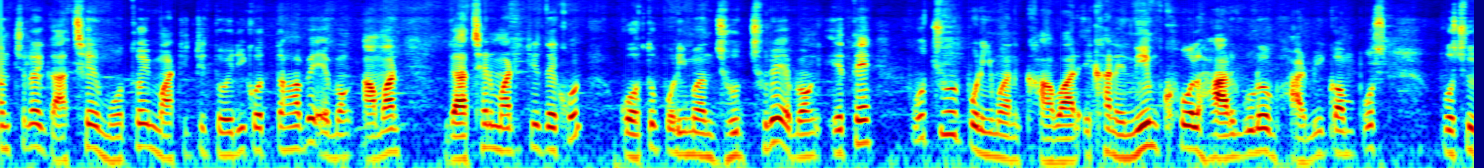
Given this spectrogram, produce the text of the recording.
অঞ্চলের গাছের মতোই মাটিটি তৈরি করতে হবে এবং আমার গাছের মাটিটি দেখুন, কত পরিমাণ ঝুরঝুরে এবং এতে প্রচুর পরিমাণ খাবার। এখানে নিমখোল হাড়গুঁড়ো ভার্মি কম্পোস্ট প্রচুর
